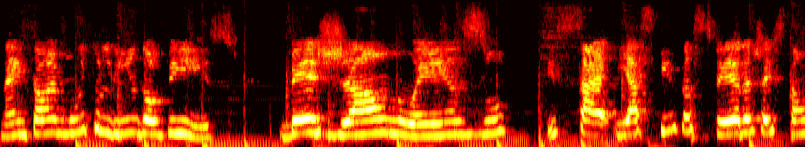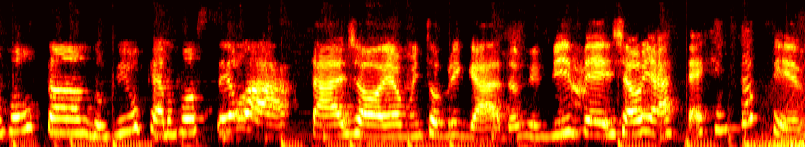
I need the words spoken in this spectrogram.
né? Então é muito lindo ouvir isso. Beijão no Enzo. E, e as quintas-feiras já estão voltando, viu? Quero você lá. Tá, joia. Muito obrigada, Vivi. Beijão e até quinta-feira.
